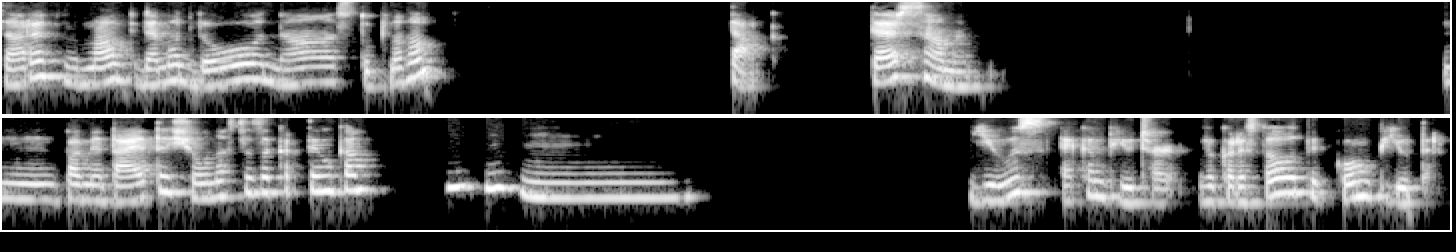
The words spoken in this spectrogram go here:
Зараз ми, підемо до наступного. Так, те ж саме. Пам'ятаєте, що у нас це за картинка? Use a computer. Використовувати комп'ютер.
